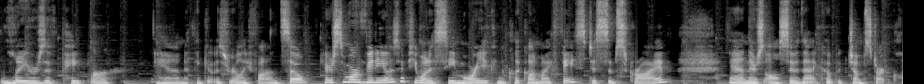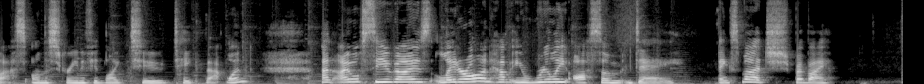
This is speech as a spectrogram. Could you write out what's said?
layers of paper and I think it was really fun. So here's some more videos. If you want to see more, you can click on my face to subscribe. And there's also that Copic Jumpstart class on the screen if you'd like to take that one. And I will see you guys later on. Have a really awesome day. Thanks much. Bye-bye.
